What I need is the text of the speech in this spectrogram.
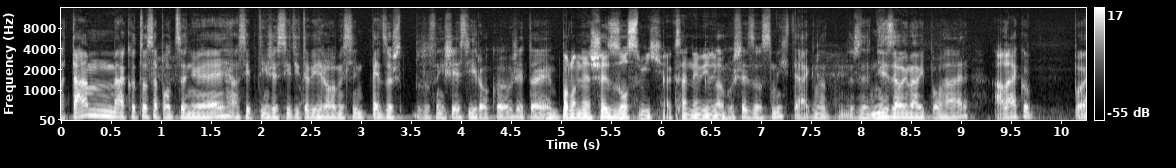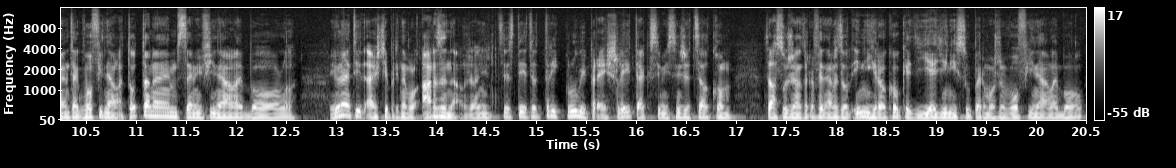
A tam, ako to sa podceňuje, asi tým, že City to vyhralo, myslím, 5 zo z posledných 6 rokov, že to je Podľa mňa 6 z 8, ak sa nemýlim. alebo 6 z 8, tak, no, že nezaujímavý pohár. Ale ako poviem tak, vo finále Tottenham, v semifinále bol United a ešte pri tom bol Arsenal. Že oni cez tieto tri kluby prešli, tak si myslím, že celkom zaslúžená trofej na rozdiel od iných rokov, keď jediný super možno vo finále bol.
